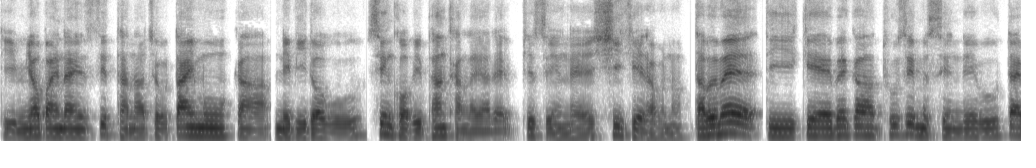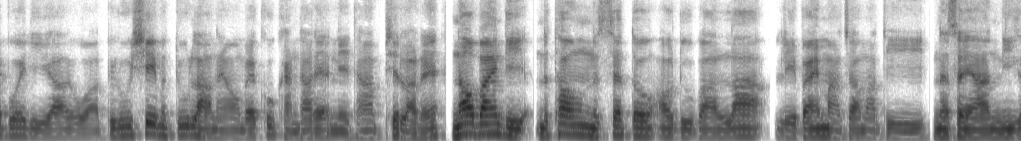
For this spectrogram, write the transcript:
ဒီမြောက်ပိုင်းတိုင်းစစ်ဌာနချုပ်တိုင်းမူကနေပြည်တော်ကိုစင့်ခေါ်ပြီးဖမ်းခံလိုက်ရတဲ့ဖြစ်စဉ်လည်းရှိခဲ့တာပေါ့နော်ဒါပေမဲ့ဒီကေဘက်ကထူးစစ်မစင်သေးဘူးတိုက်ပွဲတွေကဟိုသူတို့ရှေ့မတူးလာနိုင်အောင်ပဲခုခံထားတဲ့အနေအထားဖြစ်လာတယ်နောက်ပိုင်းဒီ2023အောက်တိုဘာလလေပိုင်းမှာကြာမှဒီ20ရာနီးက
